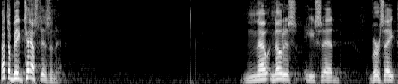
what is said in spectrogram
That's a big test, isn't it? No, notice he said, verse 8,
